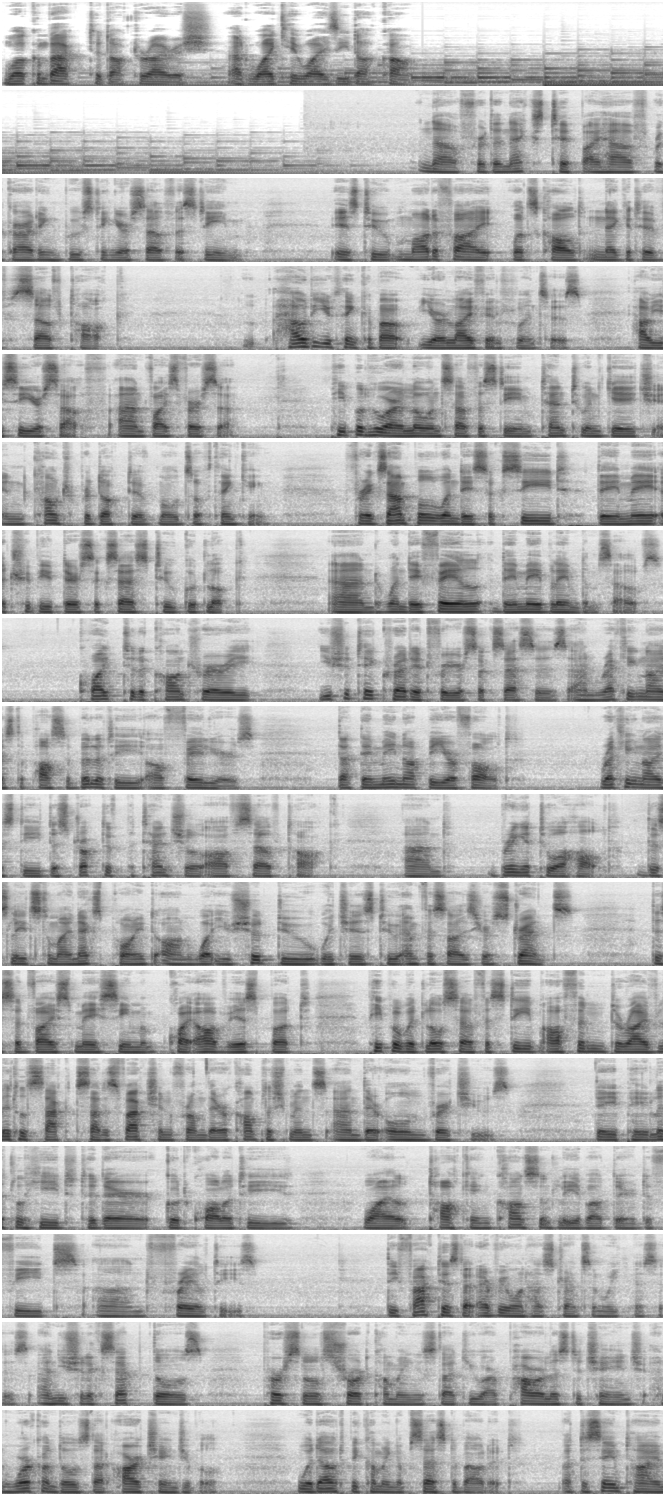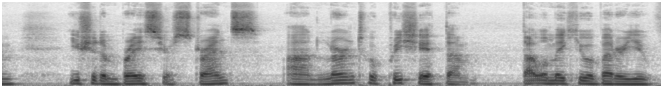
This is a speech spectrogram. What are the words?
Welcome back to Dr. Irish at ykyz.com. Now, for the next tip I have regarding boosting your self esteem is to modify what's called negative self talk. How do you think about your life influences, how you see yourself, and vice versa? People who are low in self esteem tend to engage in counterproductive modes of thinking. For example, when they succeed, they may attribute their success to good luck, and when they fail, they may blame themselves. Quite to the contrary, you should take credit for your successes and recognize the possibility of failures, that they may not be your fault. Recognize the destructive potential of self talk and bring it to a halt. This leads to my next point on what you should do, which is to emphasize your strengths. This advice may seem quite obvious, but people with low self esteem often derive little satisfaction from their accomplishments and their own virtues. They pay little heed to their good qualities while talking constantly about their defeats and frailties. The fact is that everyone has strengths and weaknesses, and you should accept those personal shortcomings that you are powerless to change and work on those that are changeable without becoming obsessed about it. At the same time, you should embrace your strengths and learn to appreciate them. That will make you a better you.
